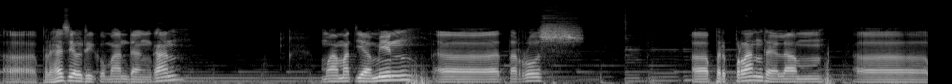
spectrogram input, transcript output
eh, berhasil dikumandangkan Muhammad Yamin eh, terus eh, berperan dalam eh,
